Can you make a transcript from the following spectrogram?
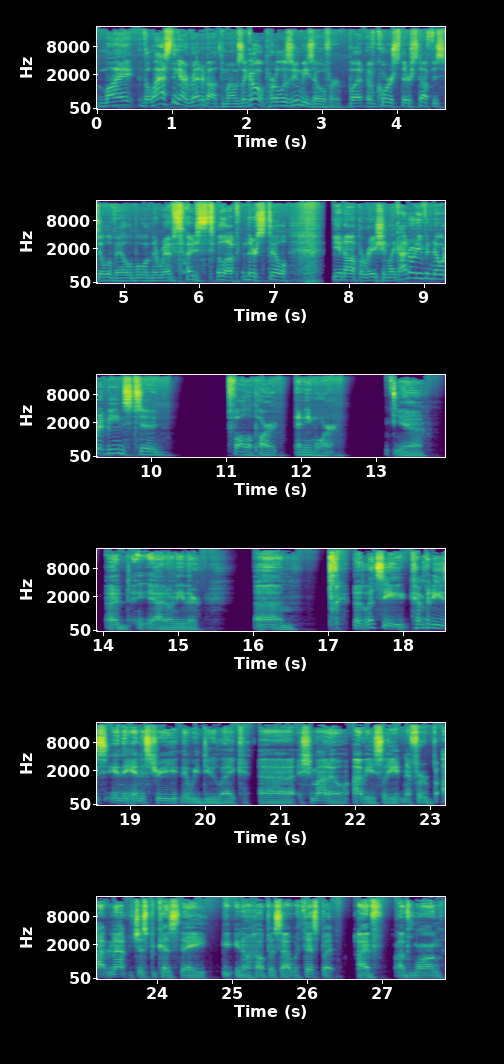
my the last thing I read about them, I was like, oh, Pearl Izumi's over. But of course, their stuff is still available and their website is still up and they're still in operation. Like I don't even know what it means to fall apart anymore. Yeah, I yeah I don't either. Um, But let's see, companies in the industry that we do like uh, Shimano, obviously, for uh, not just because they you know help us out with this, but I've I've long,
